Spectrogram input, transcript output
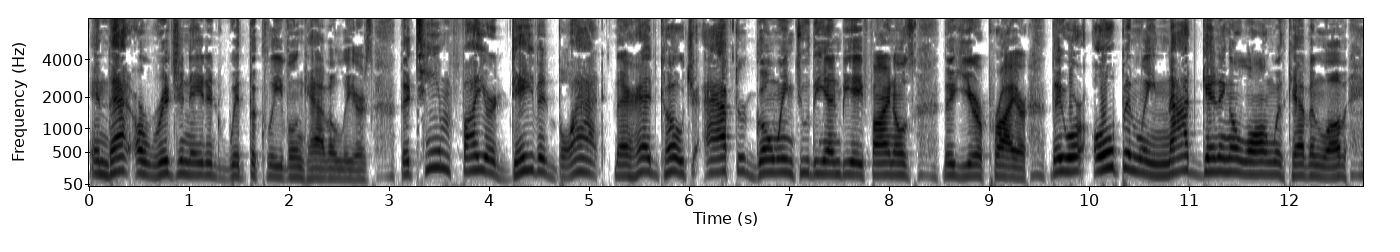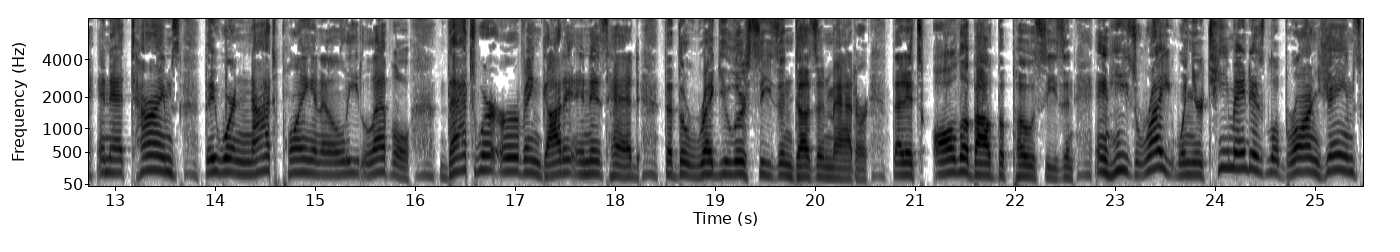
and that originated with the Cleveland Cavaliers. The team fired David Blatt, their head coach, after going to the NBA Finals the year prior. They were openly not getting along with Kevin Love, and at times they were not playing at an elite level. That's where Irving got it in his head that the regular season doesn't matter, that it's all about the postseason. And he's right. When your teammate is LeBron James,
